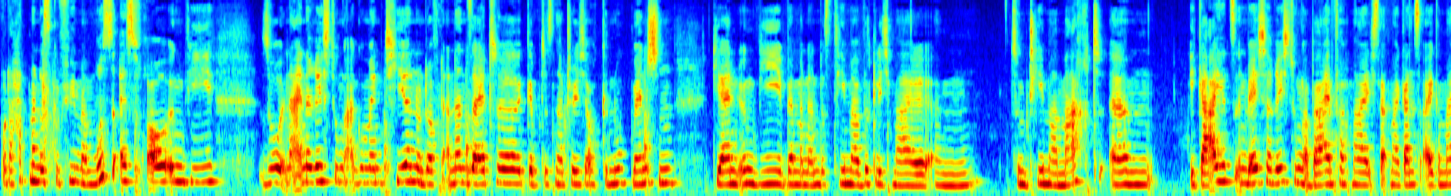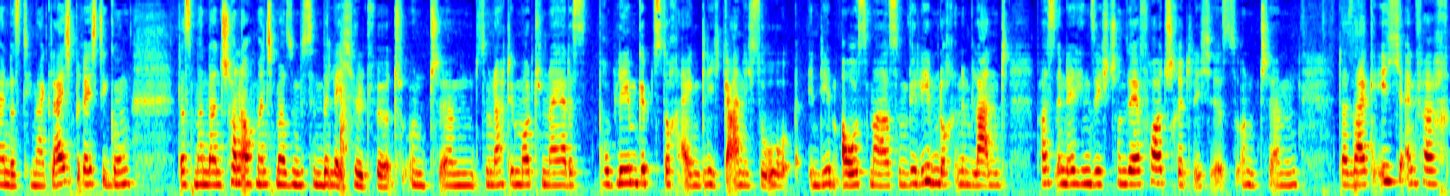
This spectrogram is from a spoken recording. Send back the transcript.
oder hat man das Gefühl, man muss als Frau irgendwie so in eine Richtung argumentieren und auf der anderen Seite gibt es natürlich auch genug Menschen, die einen irgendwie, wenn man dann das Thema wirklich mal ähm, zum Thema Macht. Ähm, egal jetzt in welcher Richtung, aber einfach mal, ich sag mal ganz allgemein das Thema Gleichberechtigung, dass man dann schon auch manchmal so ein bisschen belächelt wird. Und ähm, so nach dem Motto, naja, das Problem gibt es doch eigentlich gar nicht so in dem Ausmaß. Und wir leben doch in einem Land, was in der Hinsicht schon sehr fortschrittlich ist. Und ähm, da sage ich einfach,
